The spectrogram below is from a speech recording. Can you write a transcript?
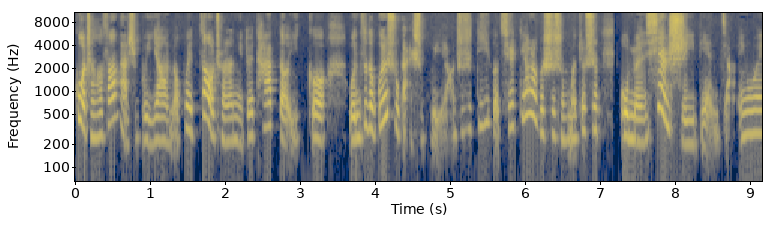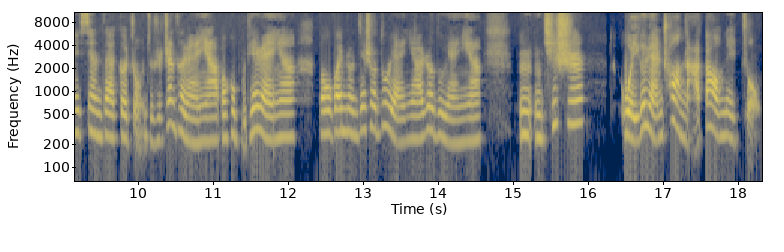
过程和方法是不一样的，会造成了你对它的一个文字的归属感是不一样。这是第一个。其实第二个是什么？就是我们现实一点讲，因为现在各种就是政策原因啊，包括补贴原因啊，包括观众接受度原因啊、热度原因啊，嗯嗯，其实我一个原创拿到那种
